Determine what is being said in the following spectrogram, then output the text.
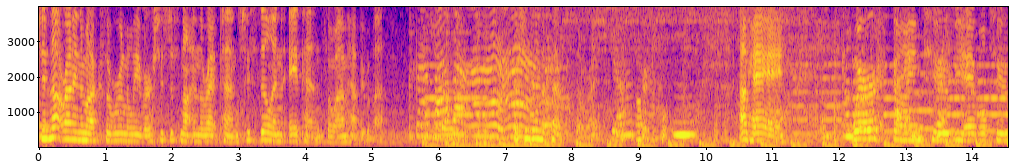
She's not running amok, so we're gonna leave her. She's just not in the right pen. She's still in a pen, so I'm happy with that. But she's in the fence still, right? Yeah. Okay, cool. Okay. We're going to be able to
